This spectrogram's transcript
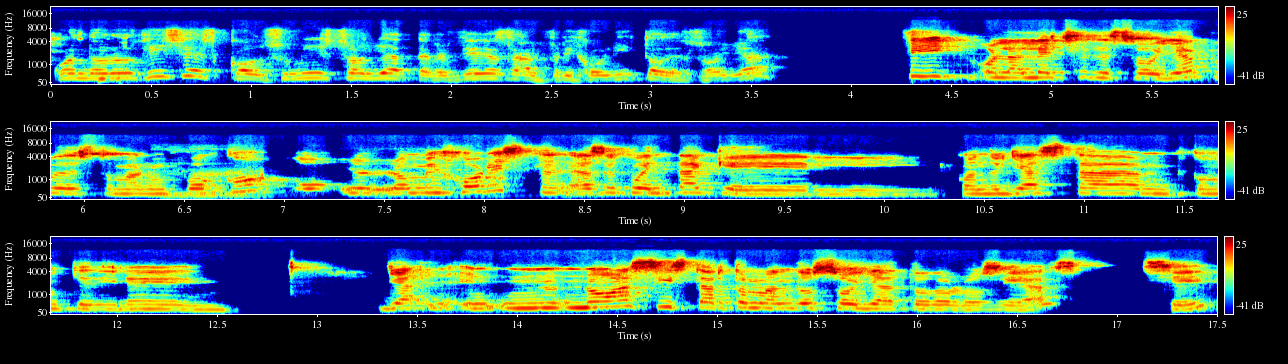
Cuando nos dices consumir soya, ¿te refieres al frijolito de soya? Sí, o la leche de soya, puedes tomar un poco. O lo mejor es, haz de cuenta que cuando ya está, como te diré? ya, no así estar tomando soya todos los días, ¿sí?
